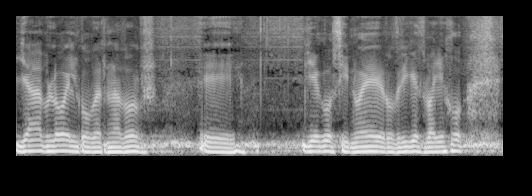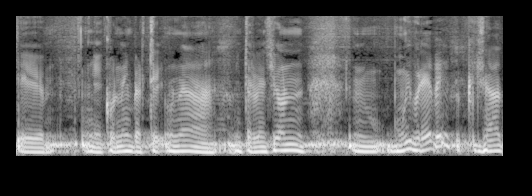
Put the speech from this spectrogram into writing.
Ya habló el gobernador eh, Diego Sinué Rodríguez Vallejo eh, eh, con una, intervención mm, muy breve, quizá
